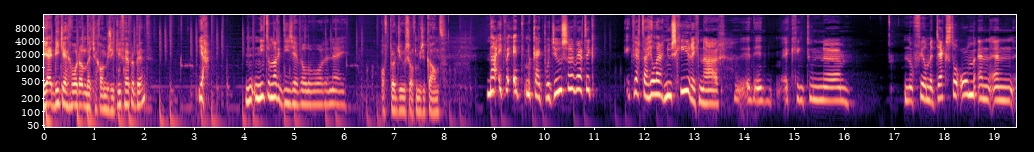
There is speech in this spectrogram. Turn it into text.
Ben jij DJ geworden omdat je gewoon muziekliefhebber bent? Ja, N- niet omdat ik DJ wilde worden, nee. Of producer of muzikant? Nou, ik, ik, kijk, producer werd ik. Ik werd daar heel erg nieuwsgierig naar. Ik, ik ging toen ehm, nog veel met Dexter om. En, en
